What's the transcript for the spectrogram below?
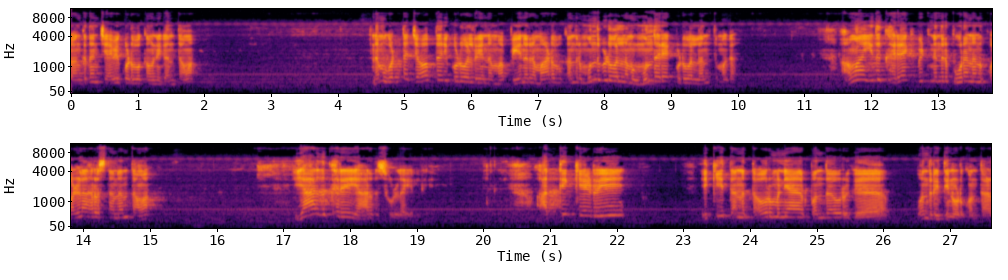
ಟೊಂಕದನ್ ಚಾವಿ ಕೊಡ್ಬೇಕ ಅವನಿಗಂತವ ಅವ ನಮಗ್ ಒಟ್ಟ ಜವಾಬ್ದಾರಿ ಕೊಡುವಲ್ರಿ ನಮ್ಮ ಅಪ್ಪ ಏನಾರ ಮಾಡ್ಬೇಕಂದ್ರ ಮುಂದ್ ಬಿಡುವಲ್, ನಮಗ್ ಮುಂದ್ ಹರ್ಯಾಕ್ ಬಿಡುವಲ್ಲ ಅಂತ ಮಗ. ಅವ ಇದು ಹರ್ಯಾಕ್ ಬಿಟ್ನಂದ್ರ ಪೂರ ನನ್ ಕೊಳ್ಳ ಹರಿಸ್ತಾನಂತ ಅವ ಯಾರ್ದು ಖರೆ ಯಾರ್ದು ಸುಳ್ಳ ಇಲ್ಲಿ ಅತ್ತಿ ಕೇಳ್ರಿ ಈಕಿ ತನ್ನ ತವ್ರ ಮನ್ಯಾಗ ಬಂದವ್ರಿಗೆ ಒಂದು ರೀತಿ ನೋಡ್ಕೊಂತಾಳ.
